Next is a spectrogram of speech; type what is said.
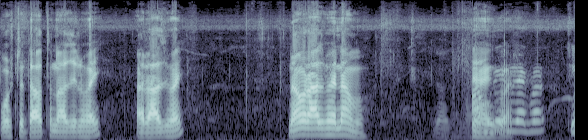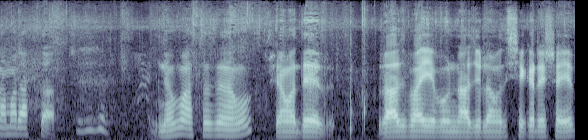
পোস্টে দাও তো নাজিল ভাই আর রাজ ভাই। নাও রাজ ভাই নামো। হ্যাঁ একবার। আমার রাস্তা। নামো আস্তে আস্তে নামো। সে আমাদের রাজ ভাই এবং নাজুল আমাদের শেখারের সাহেব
